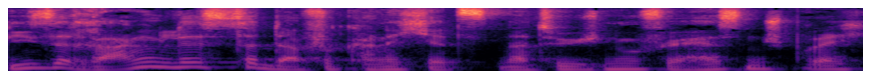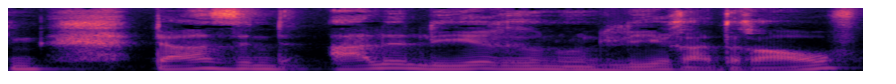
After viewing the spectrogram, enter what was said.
Diese Rangliste, dafür kann ich jetzt natürlich nur für Hessen sprechen, da sind alle Lehrerinnen und Lehrer drauf,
